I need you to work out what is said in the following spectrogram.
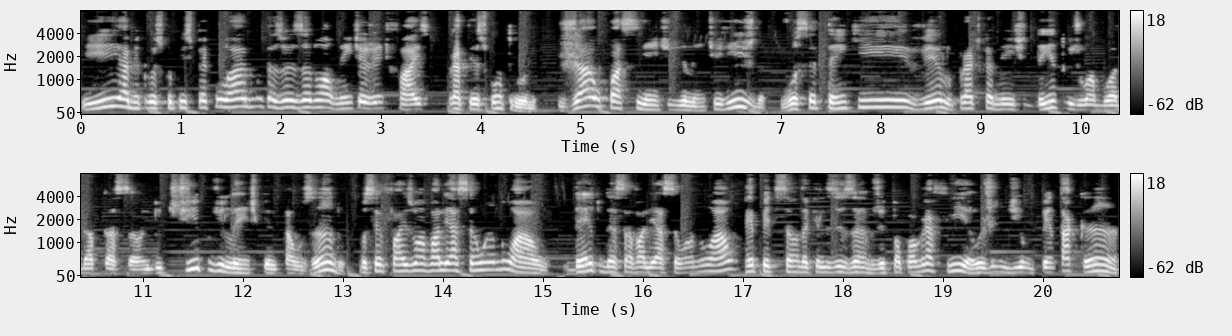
e a microscopia especular, muitas vezes anualmente a gente faz para ter esse controle. Já o paciente de lente rígida, você tem que vê-lo praticamente dentro de uma boa adaptação e do tipo de lente que ele está usando, você faz uma avaliação anual. Dentro dessa avaliação anual, repetição daqueles exames de topografia, hoje em dia um pentacam,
